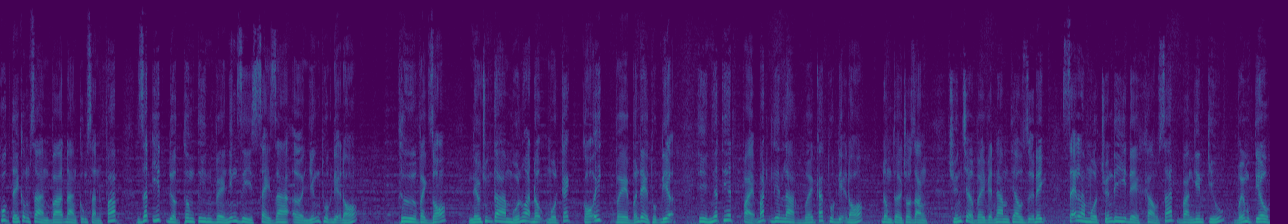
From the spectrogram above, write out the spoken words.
Quốc tế Cộng sản và Đảng Cộng sản Pháp rất ít được thông tin về những gì xảy ra ở những thuộc địa đó. Thư vạch rõ, nếu chúng ta muốn hoạt động một cách có ích về vấn đề thuộc địa thì nhất thiết phải bắt liên lạc với các thuộc địa đó, đồng thời cho rằng chuyến trở về Việt Nam theo dự định sẽ là một chuyến đi để khảo sát và nghiên cứu với mục tiêu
